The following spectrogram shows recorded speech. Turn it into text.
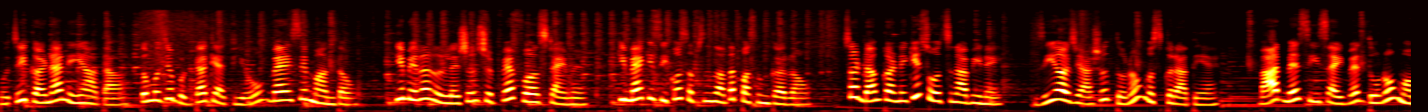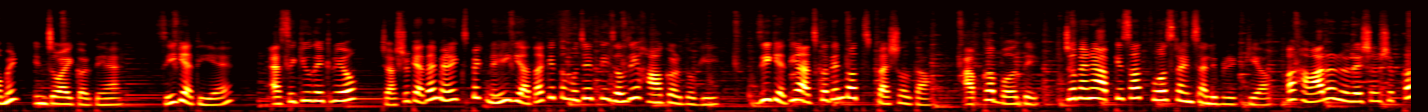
मुझे करना नहीं आता तो मुझे बुढ़ा कहती हो, मैं इसे मानता हूँ। ये मेरा रिलेशनशिप में फ़र्स्ट टाइम है कि मैं किसी को सबसे ज़्यादा पसंद कर रहा हूँ। सर डम करने की सोचना भी नहीं। जी और जाशु दोनों मुस्कुराते हैं। बाद में सी साइड में दोनों मोमेंट इंजॉय करते हैं। जी कहती है, ऐसे क्यों देख रहे हो? जाशु कहता है, मैंने एक्सपेक्ट नहीं किया था कि तुम मुझे इतनी जल्दी हाँ कर दोगी। जी कहती है, आज का दिन बहुत स्पेशल था। आपका बर्थडे जो मैंने आपके साथ फ़र्स्ट टाइम सेलिब्रेट किया और हमारा रिलेशनशिप का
